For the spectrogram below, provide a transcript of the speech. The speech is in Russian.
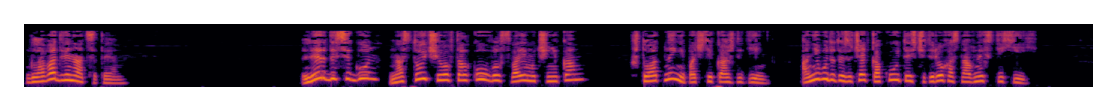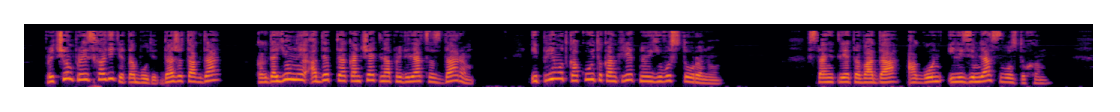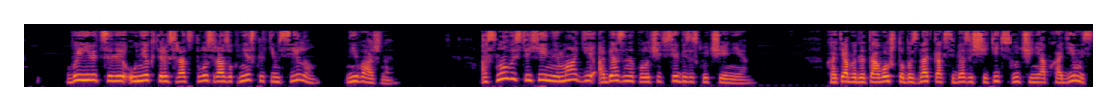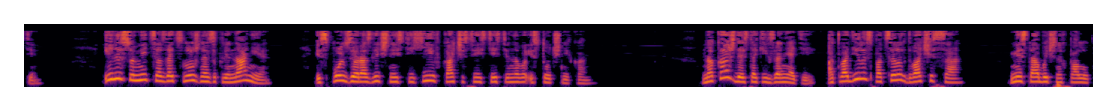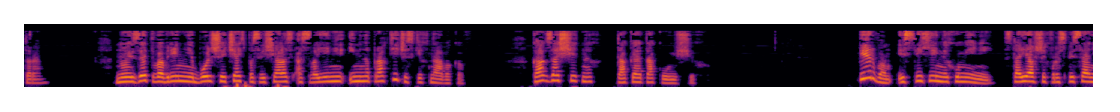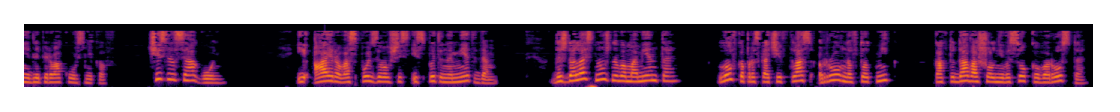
Глава двенадцатая Лер де Сигон настойчиво втолковывал своим ученикам, что отныне почти каждый день они будут изучать какую-то из четырех основных стихий. Причем происходить это будет даже тогда, когда юные адепты окончательно определятся с даром и примут какую-то конкретную его сторону. Станет ли это вода, огонь или земля с воздухом? Выявится ли у некоторых сродство сразу к нескольким силам, неважно. Основы стихийной магии обязаны получить все без исключения. Хотя бы для того, чтобы знать, как себя защитить в случае необходимости, или суметь создать сложное заклинание, используя различные стихии в качестве естественного источника. На каждое из таких занятий отводилось по целых два часа, вместо обычных полутора но из этого времени большая часть посвящалась освоению именно практических навыков, как защитных, так и атакующих. Первым из стихийных умений, стоявших в расписании для первокурсников, числился огонь, и Айра, воспользовавшись испытанным методом, дождалась нужного момента, ловко проскочив класс ровно в тот миг, как туда вошел невысокого роста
